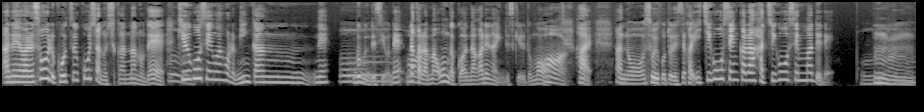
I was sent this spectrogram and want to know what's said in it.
あれはソウル交通公社の主観なので、うん。9号線はほら民間ねうん。部分ですよね。だからはいまあ音楽は流れないんですけれども、はい。はい、あのそういうことです。だから1号線から8号線まででうん。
